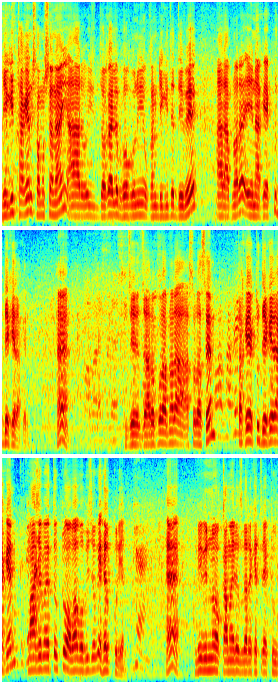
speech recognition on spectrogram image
ডিগির থাকেন সমস্যা নাই। আর ওই দরকার হলে ভোগ উনি ওখানে ডিগিতে দেবে। আর আপনারা এই নাকে একটু দেখে রাখেন। হ্যাঁ? যে যার ওপর আপনারা আসর আছেন তাকে একটু দেখে রাখেন। মাঝে মাঝে তো একটু অভাব অভিযোগে হেল্প করিয়েন। হ্যাঁ। হ্যাঁ? বিভিন্ন কামাই রোজগারের ক্ষেত্রে একটু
